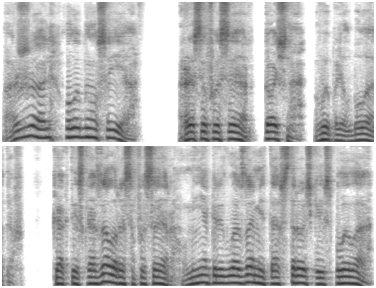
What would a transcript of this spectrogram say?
«А жаль», — улыбнулся я. «РСФСР, точно», — выпалил Булатов. Как ты сказал, РСФСР, у меня перед глазами та строчка и всплыла.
